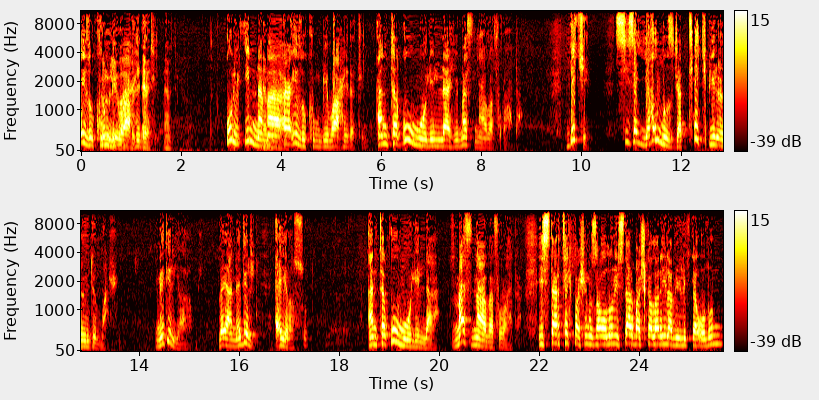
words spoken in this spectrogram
E'izukum bi vahidetin. Evet. Kul innema e'izukum bi vahidetin. En tegumu lillahi mesna ve furada. De ki size yalnızca tek bir öğüdüm var. Nedir ya Rabbi? Veya nedir ey Resul? En tekumu lillah mesna ve furada. İster tek başınıza olun, ister başkalarıyla birlikte olun.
